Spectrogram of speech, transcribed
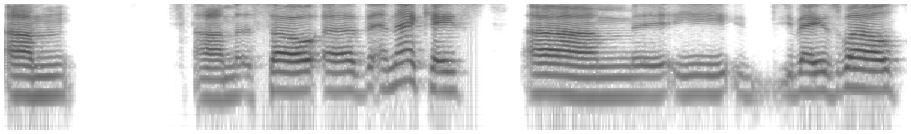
Um, um, so uh, in that case, um, you, you, may as well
